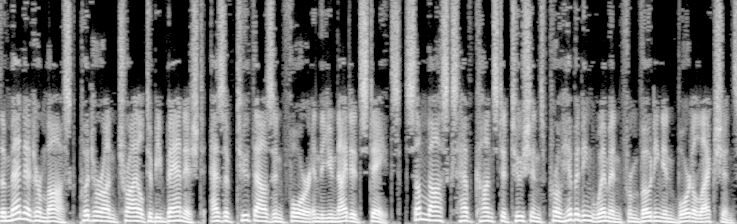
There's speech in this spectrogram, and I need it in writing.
The men at her mosque put her on trial to be banished. As of 2004 in the United States, some mosques have constitutions prohibiting women from voting in board elections.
